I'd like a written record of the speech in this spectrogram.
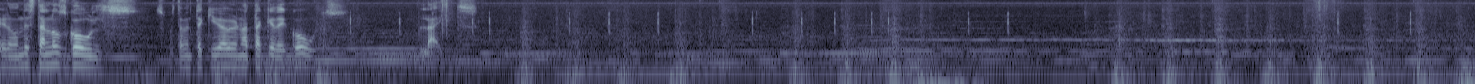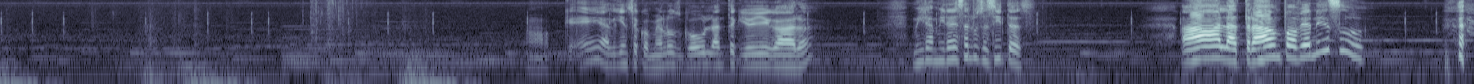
Pero ¿dónde están los goals? Supuestamente aquí iba a haber un ataque de goals. Light. Ok, alguien se comió los goals antes que yo llegara. Mira, mira esas lucecitas. Ah, la trampa, vean eso.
